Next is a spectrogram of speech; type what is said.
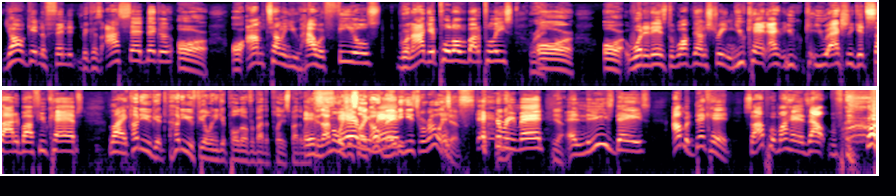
y'all getting offended because I said nigga, or or I'm telling you how it feels when I get pulled over by the police, Right. or or what it is to walk down the street and you can't act you you actually get sided by a few cabs. Like How do you get? How do you feel when you get pulled over by the police? By the way, because I'm always just like, oh, man. maybe he's a relative. It's scary, man. Yeah. And these days, I'm a dickhead, so I put my hands out before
